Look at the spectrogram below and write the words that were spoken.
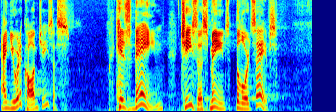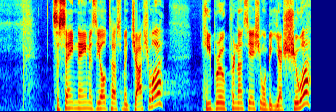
and you are to call him Jesus. His name, Jesus, means the Lord saves. It's the same name as the Old Testament Joshua. Hebrew pronunciation would be Yeshua,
